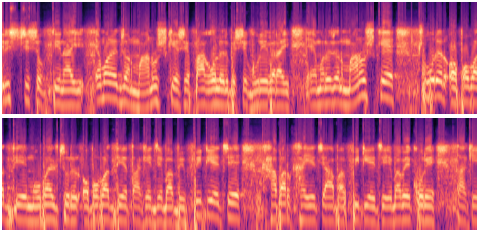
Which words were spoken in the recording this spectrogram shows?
দৃষ্টিশক্তি নাই, এমন একজন মানুষকে সে পাগলের বেশে ঘুরে বেড়ায়, এমন একজন মানুষকে চোরের অপবাদ দিয়ে, মোবাইল চোরের অপবাদ দিয়ে তাকে যেভাবে পিটিয়েছে খাবার খাইয়েছে, আবার পিটিয়েছে। এভাবে করে তাকে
